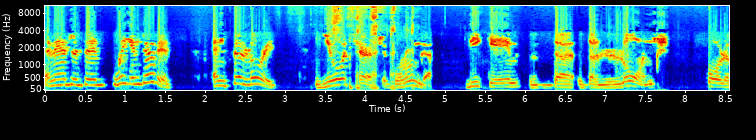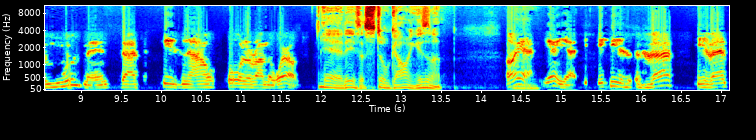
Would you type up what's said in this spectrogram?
And Andrew said, we can do this. And so Lloyd, your church, Wahroonga, became the, the launch for a movement that is now all around the world. Yeah, it is. It's still going, isn't it? Oh yeah, um, yeah, yeah. It is the event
